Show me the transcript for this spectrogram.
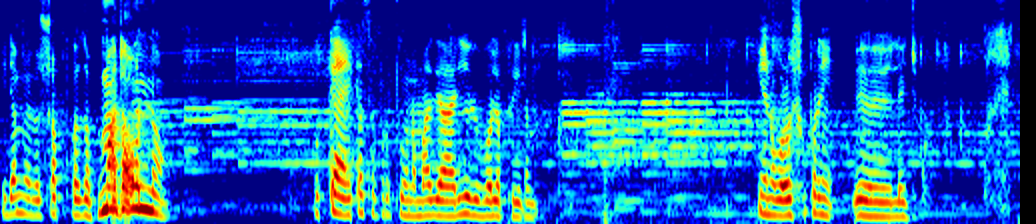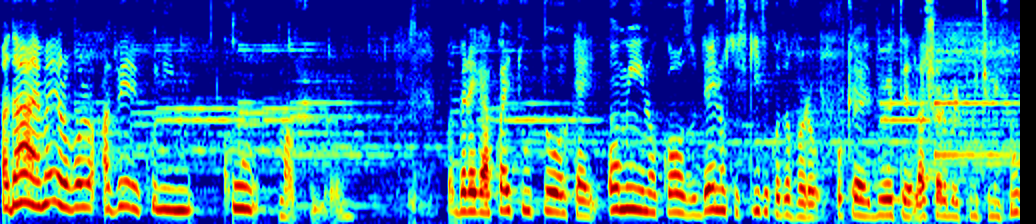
Vediamo nello shop cosa... Madonna! Ok, cassa fortuna, magari io li voglio aprire. Io non voglio shoppare eh, leggi qua. Ma dai, ma io lo voglio avere con i. con. Ma bro. Vabbè raga, qua è tutto, ok. Omino, coso, dei nostri iscritti cosa farò? Ok, dovete lasciare un bel pollice in su,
